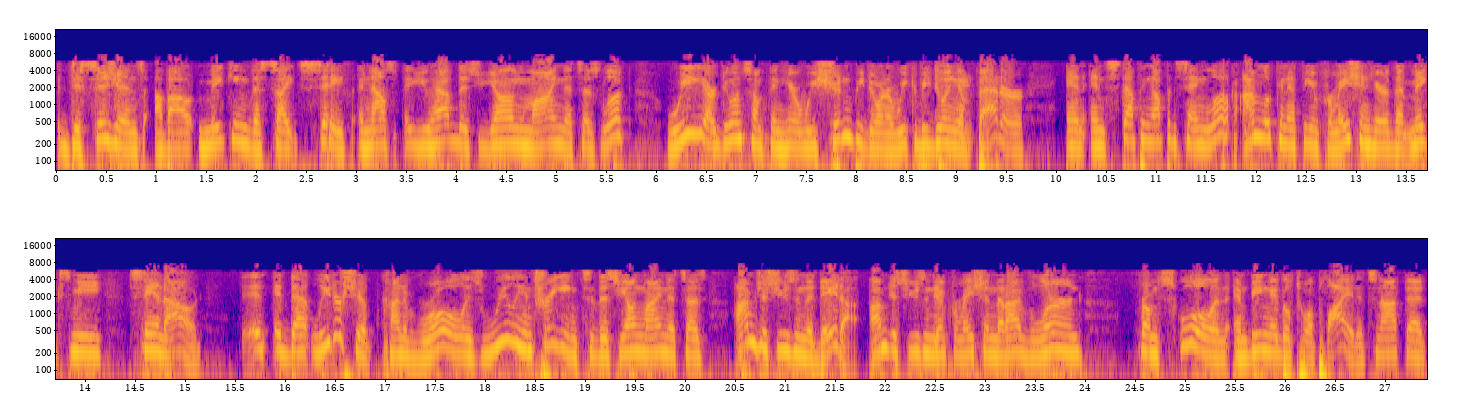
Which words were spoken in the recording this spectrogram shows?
decisions about making the site safe. And now you have this young mind that says look we are doing something here we shouldn't be doing or we could be doing it better and and stepping up and saying look i'm looking at the information here that makes me stand out. It, it, that leadership kind of role is really intriguing to this young mind that says i'm just using the data. I'm just using the information that i've learned from school and and being able to apply it. It's not that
